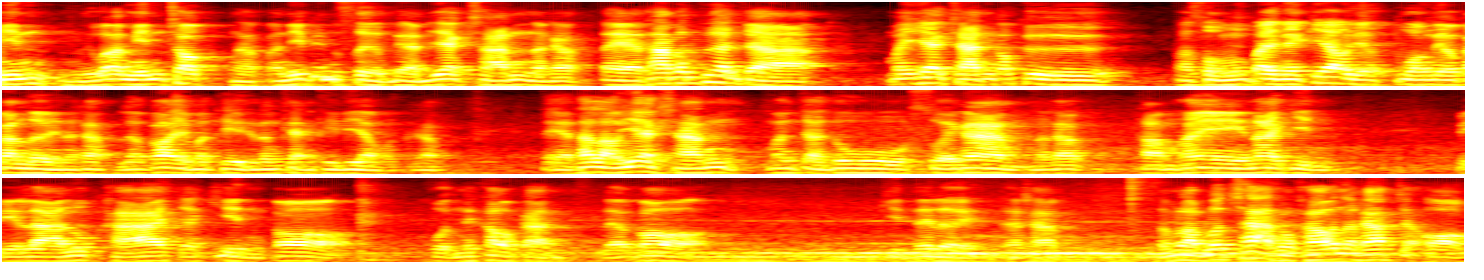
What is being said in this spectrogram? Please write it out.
มิ้นท์หรือว่ามิ้นช็อกนะครับ อันนี้เป็นเสิร์ฟแบบแยกชั้นนะครับ แต่ถ้าเพื่อนๆจะไม่แยกชั้นก็คือผสมลงไปในแก้วเดียวตวงเดียวกันเลยนะครับ แล้วก็อย่ามาเทใส่น้ำแข็งทีเดียวนะครับ แต่ถ้าเราแยกชั้นมันจะดูสวยงามนะครับทำให้น่ากิน เวลาลูกค้าจะกินก็คนให้เข้ากัน แล้วก็กินได้เลยนะครับสำหรับรสชาติของเขานะครับจะออก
